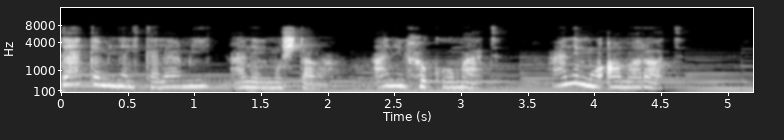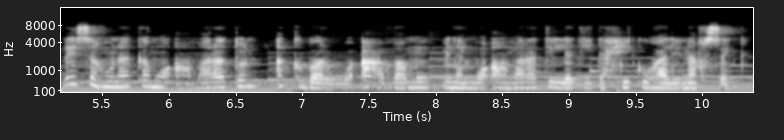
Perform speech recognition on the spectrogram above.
دعك من الكلام عن المجتمع عن الحكومات عن المؤامرات. ليس هناك مؤامرة أكبر وأعظم من المؤامرة التي تحيكها لنفسك.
